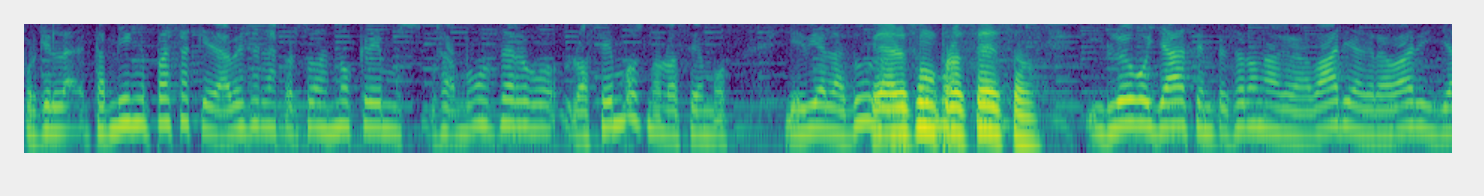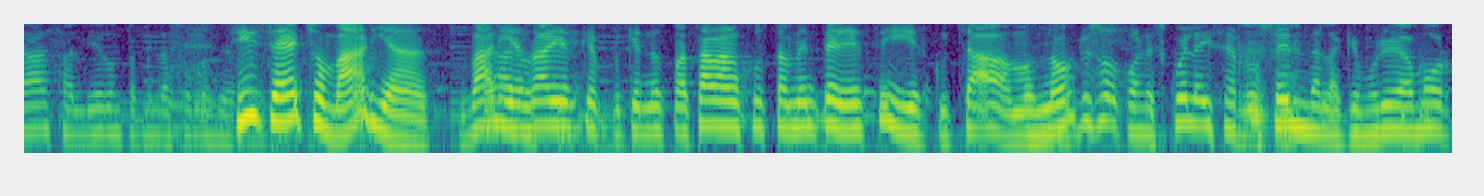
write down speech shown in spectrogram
Porque la- también pasa que a veces las personas no creemos, o sea, vamos a hacer algo, lo hacemos, no lo hacemos. Y había la duda. Claro, es un hacer. proceso. Y luego ya se empezaron a grabar y a grabar y ya salieron también las obras de Sí, se ha hecho varias, varias, Claro, varias sí. que, que nos pasaban justamente en este y escuchábamos, ¿no? Incluso con la escuela hice Rosenda, la que murió de amor,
